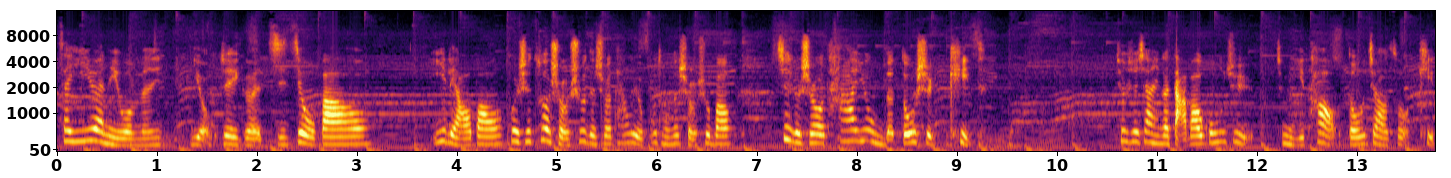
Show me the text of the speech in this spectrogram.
在医院里，我们有这个急救包、医疗包，或者是做手术的时候，它会有不同的手术包。这个时候，它用的都是 kit，就是像一个打包工具这么一套，都叫做 kit，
